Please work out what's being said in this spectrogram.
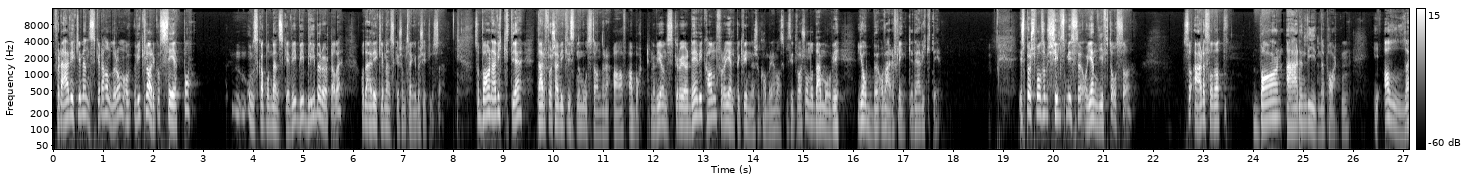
For det er virkelig mennesker det handler om, og vi klarer ikke å se på ondskap mot mennesker. Vi, vi blir berørt av det, og det er virkelig mennesker som trenger beskyttelse. Så barn er viktige. Derfor er vi kristne motstandere av abort. Men vi ønsker å gjøre det vi kan for å hjelpe kvinner som kommer i en vanskelig situasjon. Og der må vi jobbe og være flinke. Det er viktig. I spørsmål som skilsmisse og gjengifte også, så er det sånn at barn er den lidende parten i alle,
